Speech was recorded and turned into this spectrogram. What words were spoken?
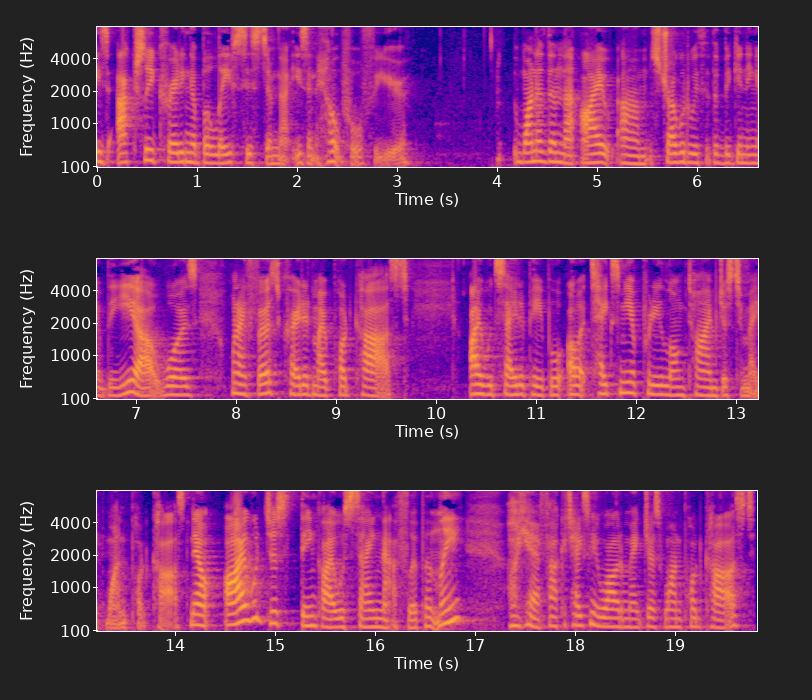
is actually creating a belief system that isn't helpful for you? One of them that I um, struggled with at the beginning of the year was when I first created my podcast. I would say to people, Oh, it takes me a pretty long time just to make one podcast. Now, I would just think I was saying that flippantly, oh yeah, fuck, it takes me a while to make just one podcast.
